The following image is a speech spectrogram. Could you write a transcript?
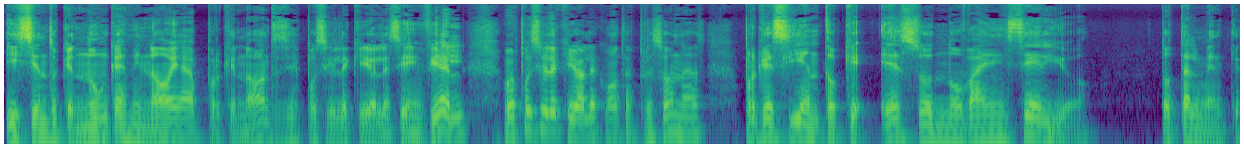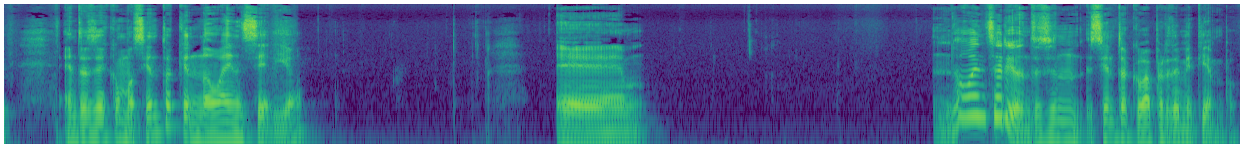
y siento que nunca es mi novia, porque no, entonces es posible que yo le sea infiel, o es posible que yo hable con otras personas, porque siento que eso no va en serio, totalmente. Entonces, como siento que no va en serio, eh, no, en serio, entonces siento que voy a perder mi tiempo.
